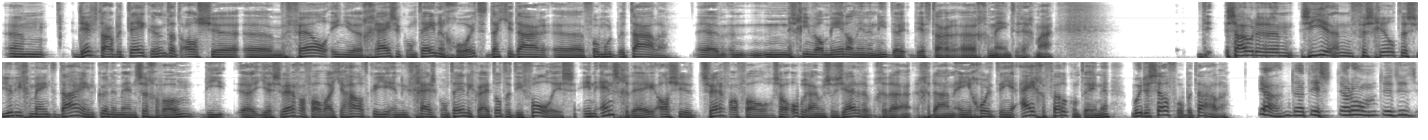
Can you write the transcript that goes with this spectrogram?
ehm Diftar betekent dat als je ehm, vuil in je grijze container gooit, dat je daarvoor voor moet betalen. Eh, m- m- misschien wel meer dan in een niet-Diftar-gemeente, zeg maar. Zou er een, zie je een verschil tussen jullie gemeente? Daarin kunnen mensen gewoon die, eh, je zwerfafval wat je haalt, kun je in die grijze container kwijt totdat die vol is. In Enschede, als je het zwerfafval zou opruimen zoals jij dat hebt geda- gedaan en je gooit het in je eigen vuilcontainer, moet je er zelf voor betalen. Ja, dat is daarom. Dit is,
